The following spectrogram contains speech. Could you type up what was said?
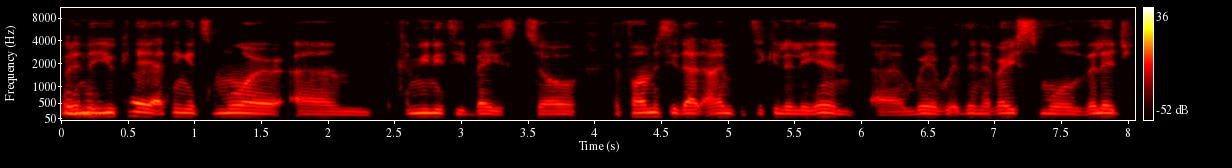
but mm-hmm. in the mm-hmm. uk i think it's more um, community based so the pharmacy that i'm particularly in uh, we're within a very small village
